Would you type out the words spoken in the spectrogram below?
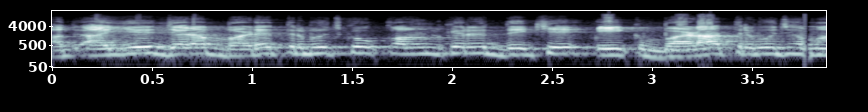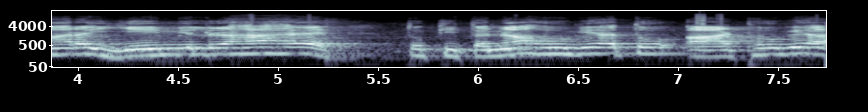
अब आइए जरा बड़े त्रिभुज को काउंट करें। देखिए, एक बड़ा त्रिभुज हमारा ये मिल रहा है। तो कितना हो गया? तो आठ हो गया।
